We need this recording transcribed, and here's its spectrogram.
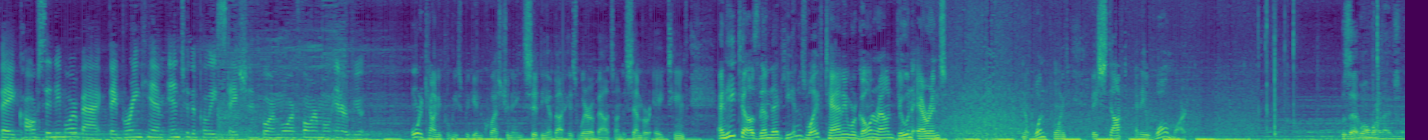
They call Sidney Moore back. They bring him into the police station for a more formal interview. Horry County Police begin questioning Sidney about his whereabouts on December 18th, and he tells them that he and his wife Tammy were going around doing errands. And at one point, they stopped at a Walmart. Was that Walmart actually?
